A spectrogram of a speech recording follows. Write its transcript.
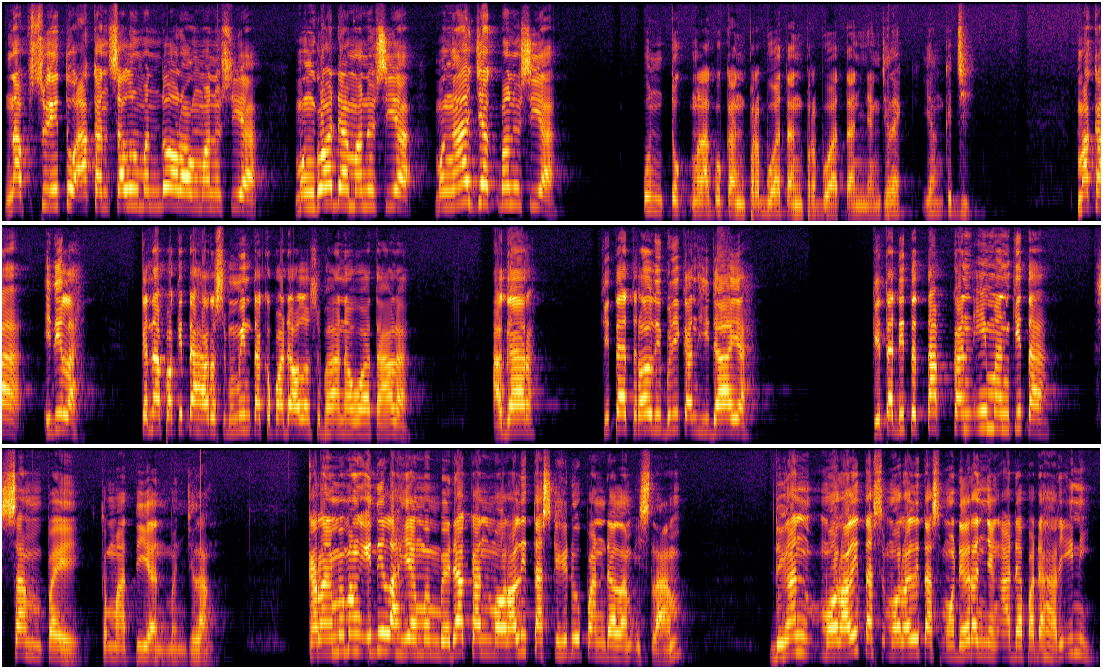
nafsu itu akan selalu mendorong manusia, menggoda manusia, mengajak manusia untuk melakukan perbuatan-perbuatan yang jelek, yang keji. Maka inilah kenapa kita harus meminta kepada Allah Subhanahu wa taala agar kita terlalu diberikan hidayah. Kita ditetapkan iman kita sampai kematian menjelang. Karena memang inilah yang membedakan moralitas kehidupan dalam Islam dengan moralitas-moralitas modern yang ada pada hari ini.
